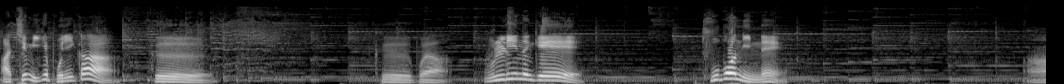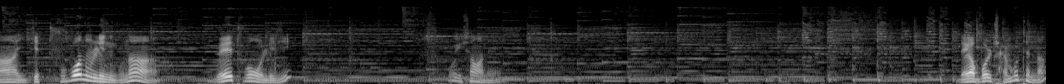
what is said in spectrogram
아 지금 이게 보니까 그그 그 뭐야. 울리는 게 두 번 있네 아 이게 두 번 울리는구나 왜 두 번 울리지? 어 이상하네 내가 뭘 잘못했나?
